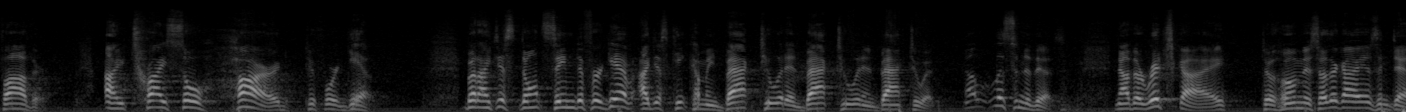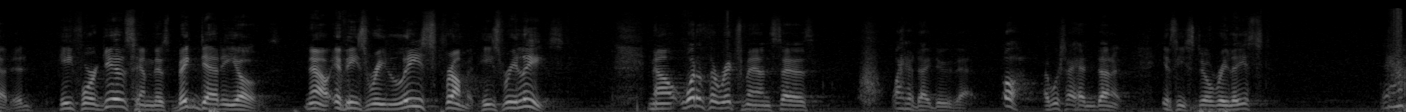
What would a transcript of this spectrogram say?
Father, I try so hard to forgive. But I just don't seem to forgive. I just keep coming back to it and back to it and back to it. Now, listen to this. Now, the rich guy to whom this other guy is indebted, he forgives him this big debt he owes. Now, if he's released from it, he's released. Now, what if the rich man says, Why did I do that? Oh, I wish I hadn't done it. Is he still released? Yeah.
